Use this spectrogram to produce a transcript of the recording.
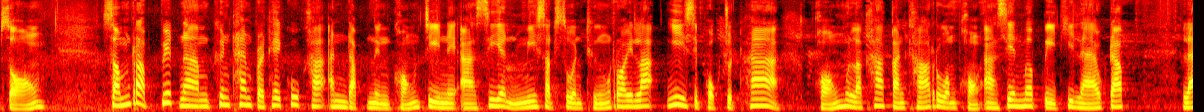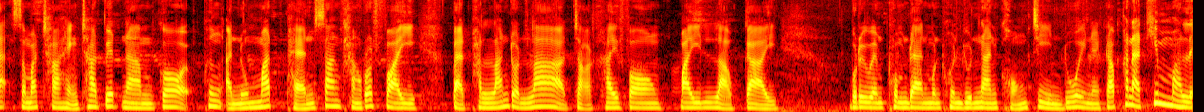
2022 สำหรับเวียดนามขึ้นแท่นประเทศคู่ค้าอันดับหนึ่งของจีนในอาเซียน มีสัดส่วนถึงร้อยละ 26.5 ของมูลค่าการค้ารวมของอาเซียนเมื่อปีที่แล้วครับ และสมัชชาแห่งชาติเวียดนามก็เพิ่งอนุมัติแผนสร้างทางรถไฟ 8,000 ล้านดอลลาร์จากไฮฟองไปเหล่าไก่ บริเวณพรมแดนมณฑลยูนนานของจีนด้วยนะครับ ขณะที่มาเล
